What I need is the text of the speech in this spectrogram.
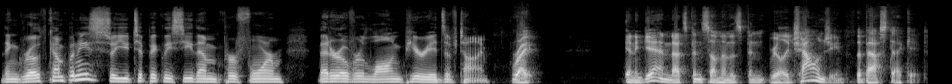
than growth companies so you typically see them perform better over long periods of time Right. And again, that's been something that's been really challenging the past decade.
